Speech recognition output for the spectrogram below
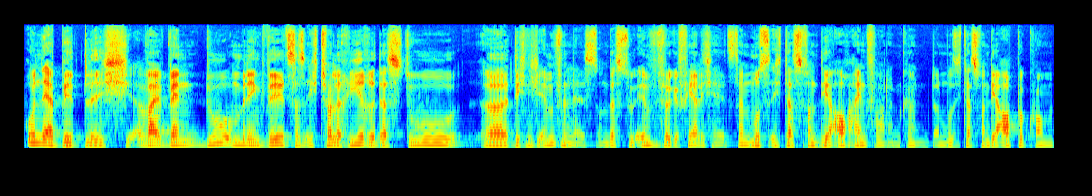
unerbittlich, weil wenn du unbedingt willst, dass ich toleriere, dass du äh, dich nicht impfen lässt und dass du Impfen für gefährlich hältst, dann muss ich das von dir auch einfordern können. Dann muss ich das von dir auch bekommen.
